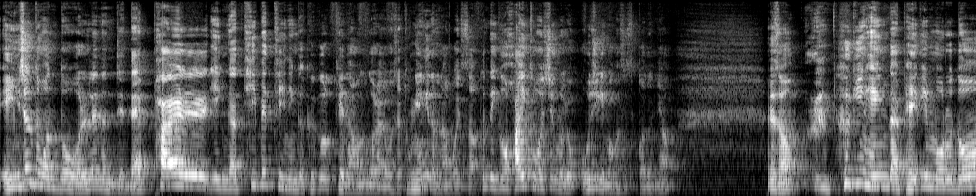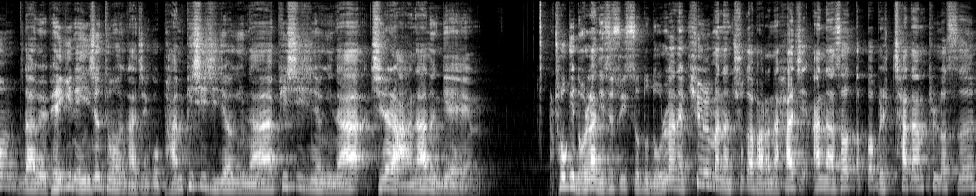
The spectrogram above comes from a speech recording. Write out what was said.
에인션트 원도 원래는 이제 네팔인가 티베트인인가 그렇게 나오는 걸 알고 있어요. 동양인으로 나오고 있어. 근데 이거 화이트 워싱으로 욕 오지게 먹었었거든요. 그래서 흑인 해임달 백인 모르도 그다음에 백인 에인션트 원 가지고 반 PC 진영이나 PC 진영이나 지랄 안 하는 게 초기 논란이 있을 수 있어도 논란을 키울 만한 추가 발언을 하지 않아서 떡밥을 차단 플러스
